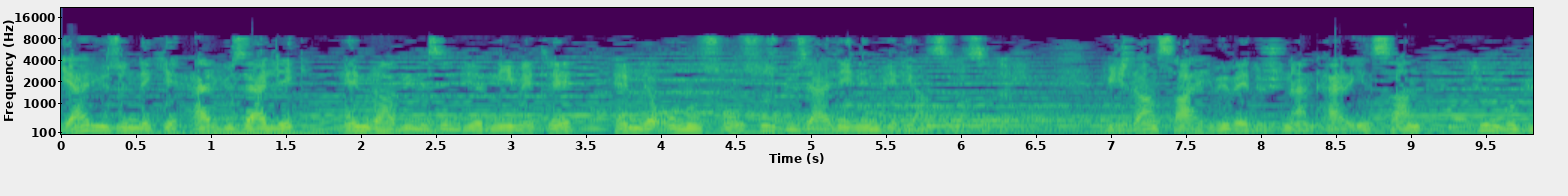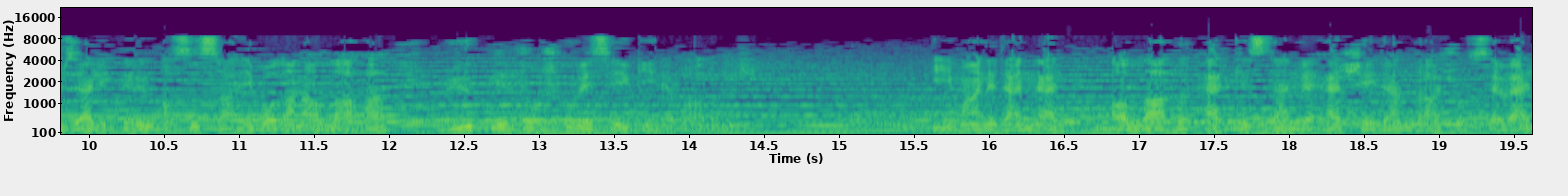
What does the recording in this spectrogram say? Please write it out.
Yeryüzündeki her güzellik hem Rabbimizin bir nimeti hem de onun sonsuz güzelliğinin bir yansımasıdır. Vicdan sahibi ve düşünen her insan tüm bu güzelliklerin asıl sahibi olan Allah'a büyük bir coşku ve sevgiyle bağlanır. İman edenler Allah'ı herkesten ve her şeyden daha çok sever,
